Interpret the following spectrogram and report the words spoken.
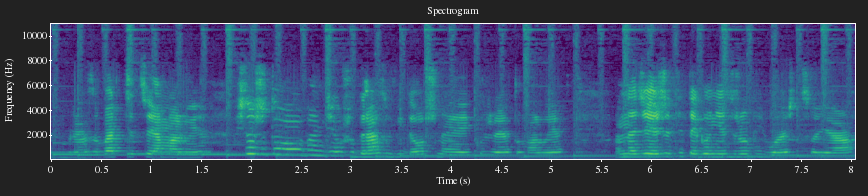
Dobra, zobaczcie co ja maluję. Myślę, że to będzie już od razu widoczne, jako że ja to maluję. Mam nadzieję, że ty tego nie zrobiłeś, co ja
